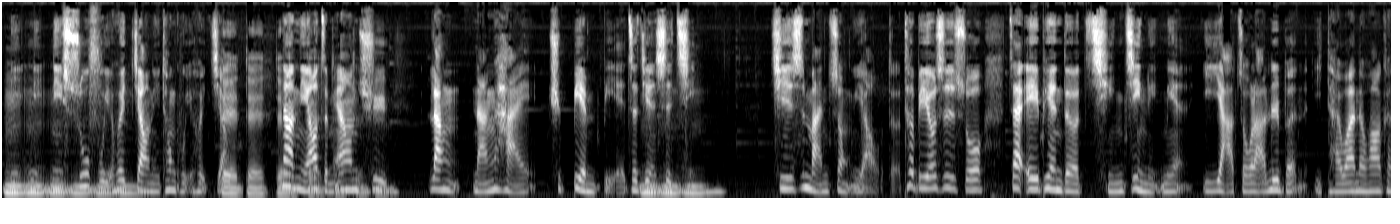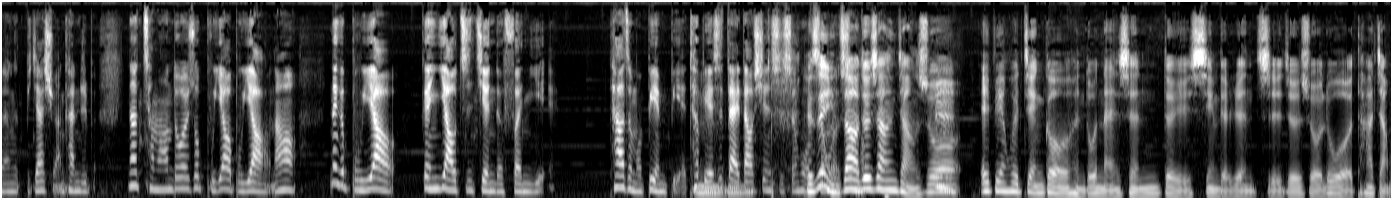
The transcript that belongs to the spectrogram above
你你你舒服也会嗯叫，你痛苦也会叫。对对对。那你要怎么样去让男孩去辨别这件事情，其实是蛮重要的。特别又是说，在 A 片的情境里面，以亚洲啦、日本、以台湾的话，可能比较喜欢看日本，那常常都会说不要不要，然后那个不要跟要之间的分野，他要怎么辨别？特别是带到现实生活。可是你知道，就像你讲说、嗯 a 片会建构很多男生对于性的认知，就是说，如果他讲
